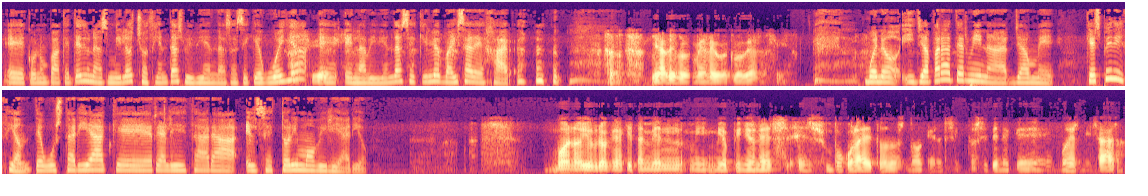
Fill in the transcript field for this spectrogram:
eh, con un paquete de unas 1.800 viviendas. Así que huella eh, en la vivienda asequible vais a dejar. me alegro, me alegro que lo veas así. Bueno, y ya para terminar, Jaume, ¿qué expedición te gustaría que realizara el sector inmobiliario? Bueno, yo creo que aquí también mi, opinión es, un poco la de todos, ¿no? Que el sector se tiene que modernizar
